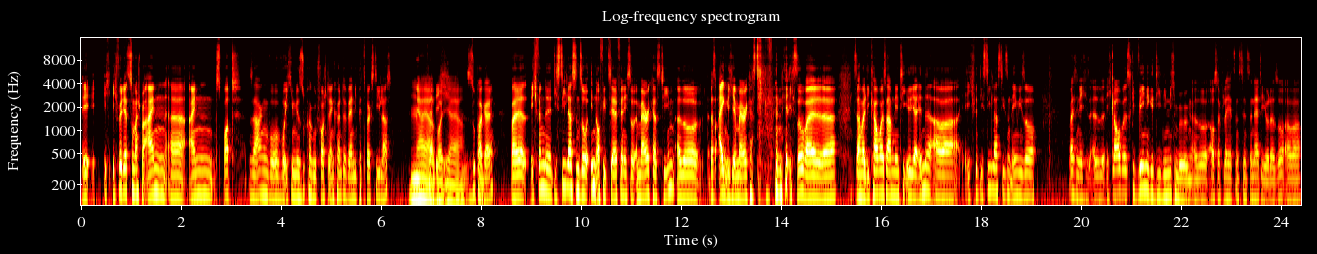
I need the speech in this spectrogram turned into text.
ich, ich würde jetzt zum Beispiel einen, äh, einen Spot sagen, wo, wo ich ihn mir super gut vorstellen könnte, wären die Pittsburgh Steelers. Ja, ja, ich ja, ja. Super geil. Weil ich finde, die Steelers sind so inoffiziell, finde ich, so Americas Team. Also das eigentliche Americas Team finde ich so, weil äh, ich sag mal, die Cowboys haben den Titel ja inne, aber ich finde die Steelers, die sind irgendwie so, weiß ich nicht, also ich glaube, es gibt wenige, die die nicht mögen. Also außer vielleicht jetzt in Cincinnati oder so, aber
